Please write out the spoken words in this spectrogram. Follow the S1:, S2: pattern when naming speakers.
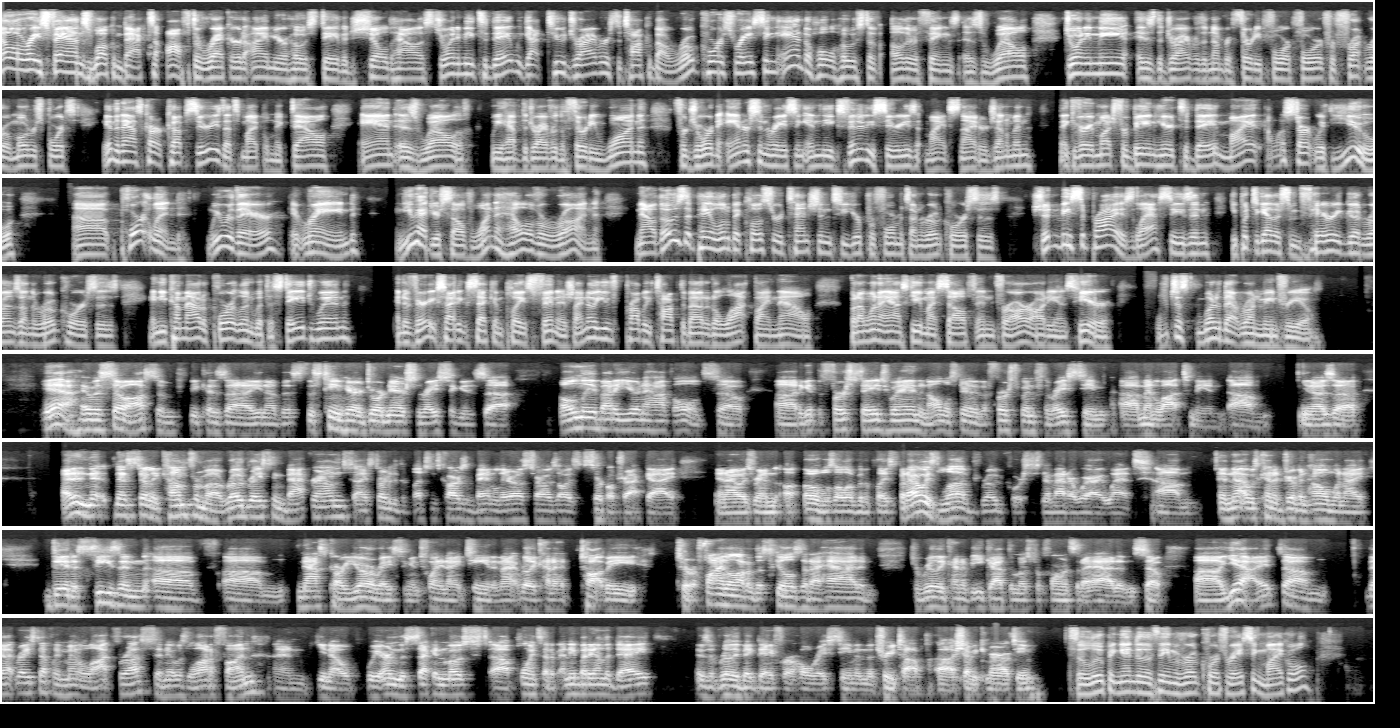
S1: Hello, race fans. Welcome back to Off the Record. I am your host, David Schildhouse. Joining me today, we got two drivers to talk about road course racing and a whole host of other things as well. Joining me is the driver, of the number 34 Ford for Front Row Motorsports in the NASCAR Cup Series. That's Michael McDowell. And as well, we have the driver, the 31 for Jordan Anderson Racing in the Xfinity Series, Myatt Snider. Gentlemen, thank you very much for being here today. Myatt, I want to start with you. Uh, Portland, we were there, it rained, and you had yourself one hell of a run. Now, those that pay a little bit closer attention to your performance on road courses shouldn't be surprised. Last season, you put together some very good runs on the road courses, and you come out of Portland with a stage win and a very exciting second place finish. I know you've probably talked about it a lot by now, but I want to ask you myself and for our audience here, just what did that run mean for you?
S2: Yeah, it was so awesome because uh, you know this this team here at Jordan Anderson Racing is uh, only about a year and a half old. So uh, to get the first stage win and almost nearly the first win for the race team uh, meant a lot to me. And um, you know, as a I didn't necessarily come from a road racing background. I started at Legends Cars and Bandoleros, so I was always a circle track guy, and I always ran ovals all over the place. But I always loved road courses, no matter where I went. Um, and that was kind of driven home when I did a season of um, NASCAR Euro racing in 2019, and that really kind of taught me to refine a lot of the skills that I had and to really kind of eke out the most performance that I had. And so, uh, yeah, it um, that race definitely meant a lot for us, and it was a lot of fun. And you know, we earned the second most uh, points out of anybody on the day. It was a really big day for our whole race team and the treetop uh, Chevy Camaro team.
S1: So, looping into the theme of road course racing, Michael,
